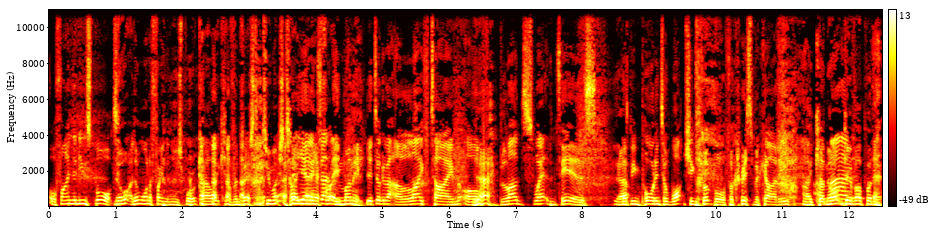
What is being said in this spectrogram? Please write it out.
or find a new sport. No, I don't want to find a new sport, Calic. I've invested too much time yeah, and exactly. effort and money. You're talking about a lifetime of Yeah. blood, sweat, and tears Yeah. that's been poured into watching football for Chris McHardy. I cannot man give up on it.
